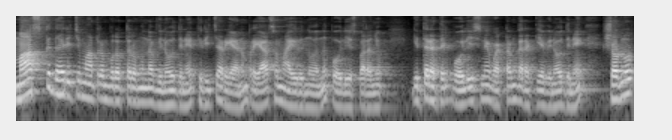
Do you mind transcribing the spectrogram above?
മാസ്ക് ധരിച്ച് മാത്രം പുറത്തിറങ്ങുന്ന വിനോദിനെ തിരിച്ചറിയാനും പ്രയാസമായിരുന്നുവെന്ന് പോലീസ് പറഞ്ഞു. ഇത്തരത്തിൽ പോലീസിനെ വട്ടം കറക്കിയ വിനോദിനെ ഷൊർണൂർ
